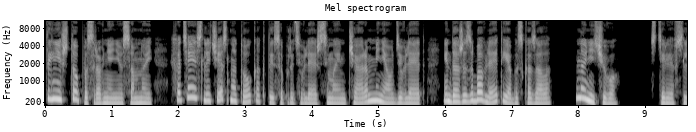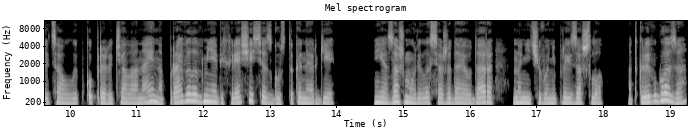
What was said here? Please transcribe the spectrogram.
«Ты ничто по сравнению со мной. Хотя, если честно, то, как ты сопротивляешься моим чарам, меня удивляет. И даже забавляет, я бы сказала. Но ничего». Стерев с лица улыбку, прорычала она и направила в меня вихрящийся сгусток энергии. Я зажмурилась, ожидая удара, но ничего не произошло. Открыв глаза,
